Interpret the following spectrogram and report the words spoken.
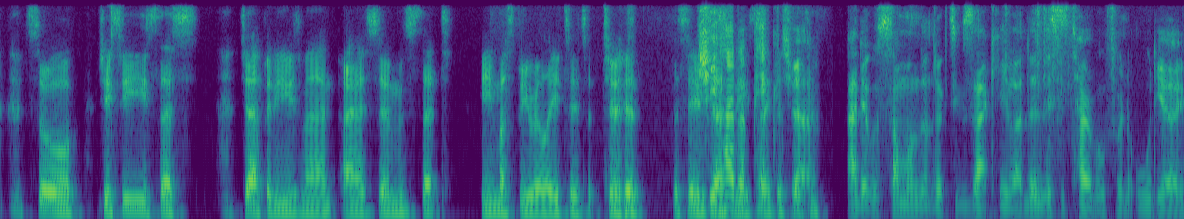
So she sees this Japanese man and assumes that he must be related to the same She had a picture, and it was someone that looked exactly like. This is terrible for an audio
